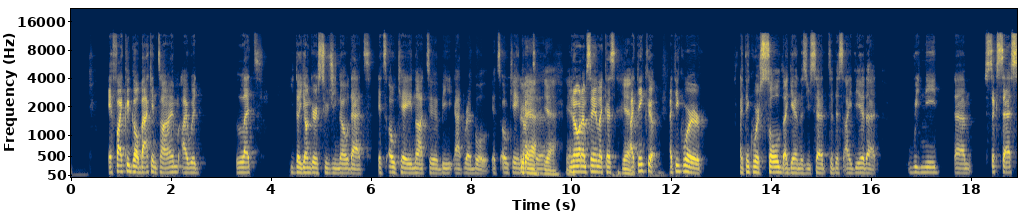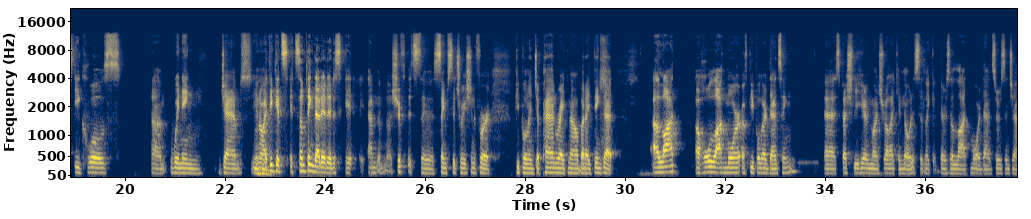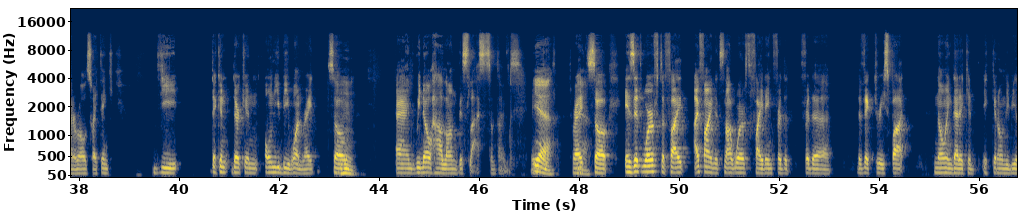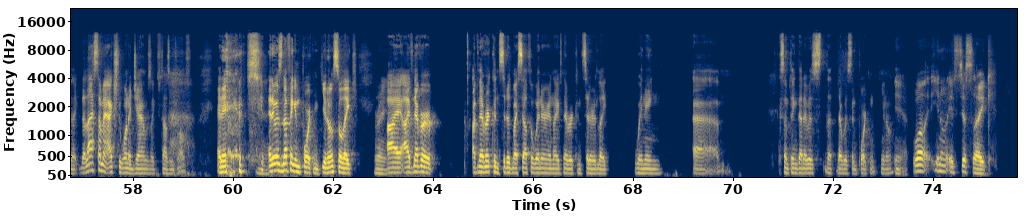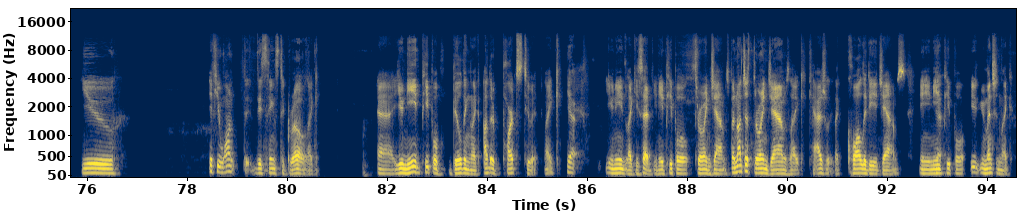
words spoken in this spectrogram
if I could go back in time, I would let the younger Suji know that it's okay not to be at Red Bull. It's okay not yeah, to, yeah, yeah, you know what I'm saying? Like, cause yeah, I think uh, I think we're I think we're sold again, as you said, to this idea that we need um, success equals um, winning jams. You know, I Mhm. think it's it's something that it is. It, I'm I'm not sure if it's the same situation for people in Japan right now, but I think that a lot, a whole lot more of people are dancing. Uh, especially here in Montreal, I can notice that like there's a lot more dancers in general. So I think the there can there can only be one, right? So Mhm. and we know how long this lasts sometimes. yeah, Right. yeah. So is it worth to fight? I find it's not worth fighting for the for the the victory spot, knowing that it could it could only be like the last time I actually won a jam was like 2012. And it and it was nothing important, you know. So like right. I I've never I've never considered myself a winner, and I've never considered like winning um, something that it was that that was important. You know. Yeah. Well, you know, it's just like you if you want th- these things to grow, like uh you need people building like other parts to it. Like Yeah. you need like you said, you need people throwing jams, but not just throwing jams like casually, like quality jams. And you need Yeah. people you, you mentioned like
